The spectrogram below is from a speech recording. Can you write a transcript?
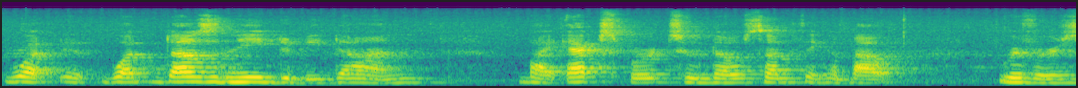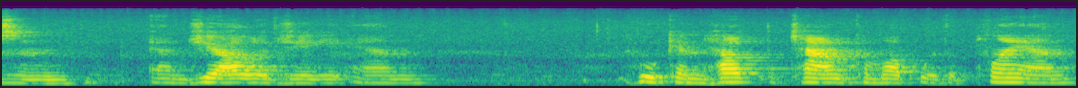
what, what does need to be done by experts who know something about rivers and, and geology and who can help the town come up with a plan.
